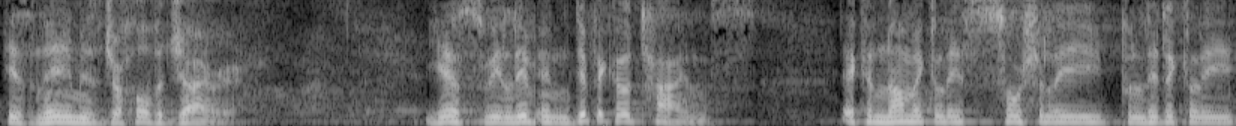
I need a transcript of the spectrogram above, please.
His name is Jehovah Jireh. Yes, we live in difficult times, economically, socially, politically.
